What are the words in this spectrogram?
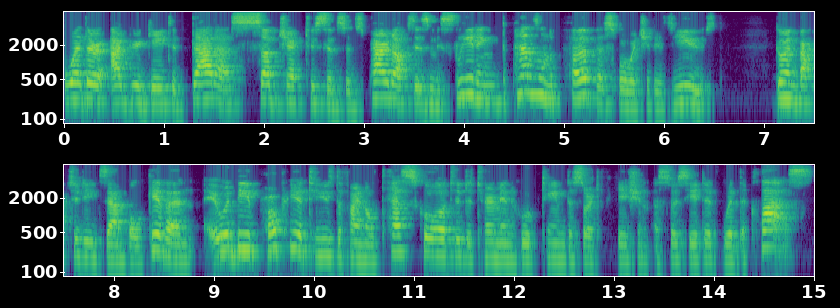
Whether aggregated data subject to Simpson's paradox is misleading depends on the purpose for which it is used. Going back to the example given, it would be appropriate to use the final test score to determine who obtained the certification associated with the class.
